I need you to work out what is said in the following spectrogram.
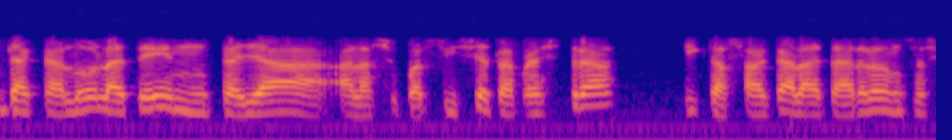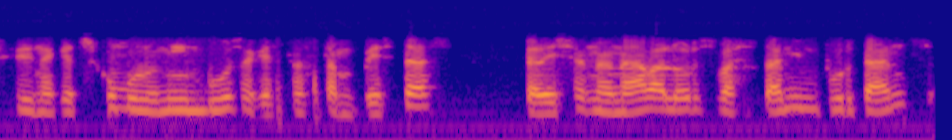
de calor latent que hi ha a la superfície terrestre i que fa que a la tarda doncs, es creïn aquests cumulonimbus, aquestes tempestes que deixen anar valors bastant importants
